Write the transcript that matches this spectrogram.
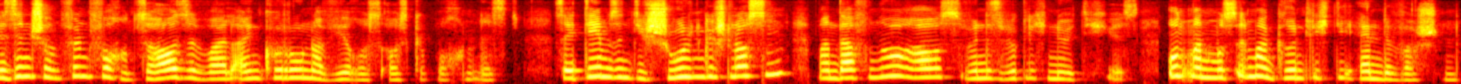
Wir sind schon fünf Wochen zu Hause, weil ein Coronavirus ausgebrochen ist. Seitdem sind die Schulen geschlossen, man darf nur raus, wenn es wirklich nötig ist. Und man muss immer gründlich die Hände waschen.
